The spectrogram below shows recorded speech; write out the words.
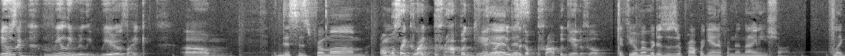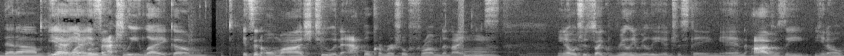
it was like really, really weird. It was like um, This is from um almost like like propaganda. Yeah, like it was like a propaganda film. if you remember this was a propaganda from the 90s, Sean. Like that um Yeah, that one yeah. movie. It's actually like um, it's an homage to an Apple commercial from the 90s Mm-hmm. You know, which was like really, really interesting, and obviously, you know,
